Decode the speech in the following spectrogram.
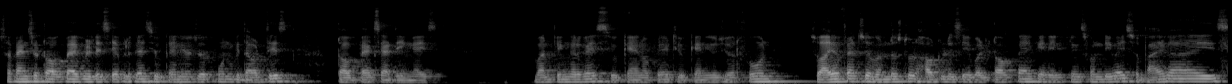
so fans you talkback will disable guys you can use your phone without this talkback setting guys one finger guys you can operate you can use your phone so I friends you understood how to disable talkback in Infinix phone device so bye guys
